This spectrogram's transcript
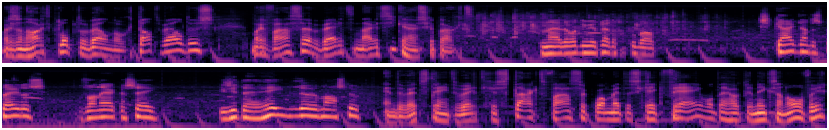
maar zijn hart klopte wel nog. Dat wel dus, maar Vaassen werd naar het ziekenhuis gebracht. Nee, er wordt niet meer verder gevoetbald. Als je kijkt naar de spelers van RKC, die zitten helemaal stuk. En de wedstrijd werd gestaakt. Vaassen kwam met de schrik vrij, want hij houdt er niks aan over.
